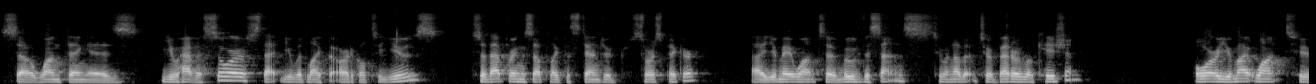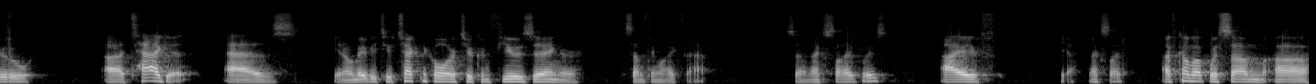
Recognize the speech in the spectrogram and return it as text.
So one thing is you have a source that you would like the article to use. So that brings up like the standard source picker. Uh, you may want to move the sentence to another to a better location, or you might want to uh, tag it as you know maybe too technical or too confusing or something like that. So next slide, please. I've yeah, next slide. I've come up with some uh,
